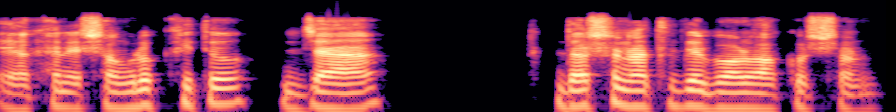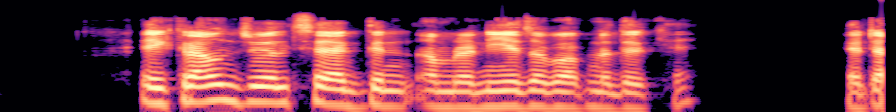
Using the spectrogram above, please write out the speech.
এখানে সংরক্ষিত, যা দর্শনার্থীদের বড় আকর্ষণ। এই ক্রাউন জুয়েলসে একদিন আমরা নিয়ে যাব আপনাদেরকে। এটা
